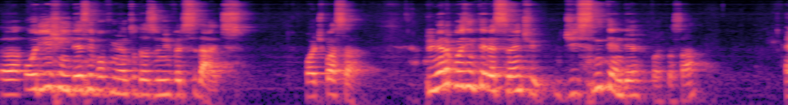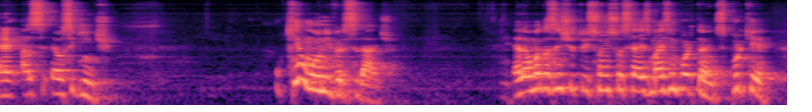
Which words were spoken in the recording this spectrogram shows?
Uh, origem e desenvolvimento das universidades. Pode passar. Primeira coisa interessante de se entender, pode passar, é, é o seguinte. O que é uma universidade? Ela é uma das instituições sociais mais importantes. Por quê?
